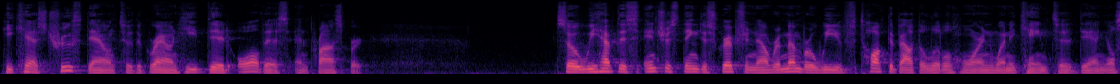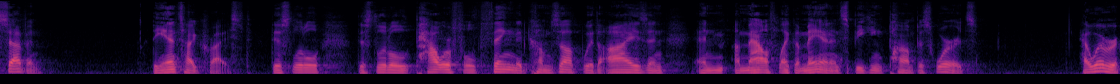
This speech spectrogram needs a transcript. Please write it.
he cast truth down to the ground. He did all this and prospered. So we have this interesting description. Now remember, we've talked about the little horn when it came to Daniel 7. The Antichrist. This little, this little powerful thing that comes up with eyes and, and a mouth like a man and speaking pompous words. However,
